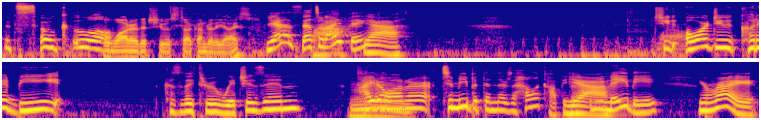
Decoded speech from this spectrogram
It's so cool. The water that she was stuck under the ice. Yes, that's what I think. Yeah. Do you, or do could it be because they threw witches in? I don't Water. to me, but then there's a helicopter. I Yeah. mean, maybe. You're right.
